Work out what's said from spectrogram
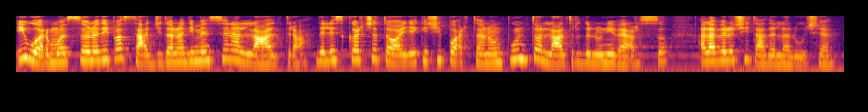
I wormhole sono dei passaggi da una dimensione all'altra, delle scorciatoie che ci portano da un punto all'altro dell'universo alla velocità della luce.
